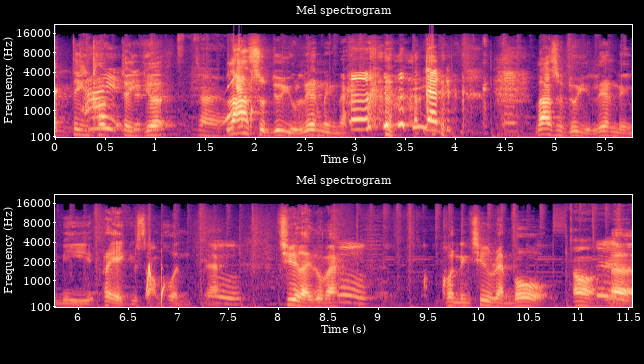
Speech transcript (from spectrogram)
acting ใช่ เขาจะเยอะใช่ ล่าสุดดูอยู่เรื่องหนึ่งนะ อยากล่าสุดดูอยู่เรื่องหนึ่งมีพระเอกอยู่สองคนนะ อืม ชื่ออะไรรู้ไหมอืมคนหนึ่งชื่อแรมโบ้อ๋อเออ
